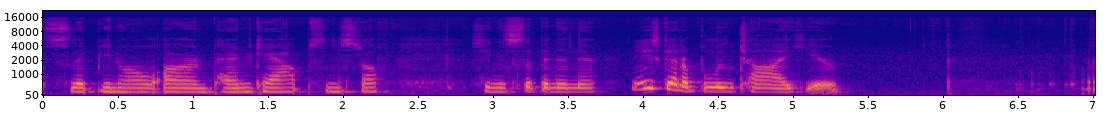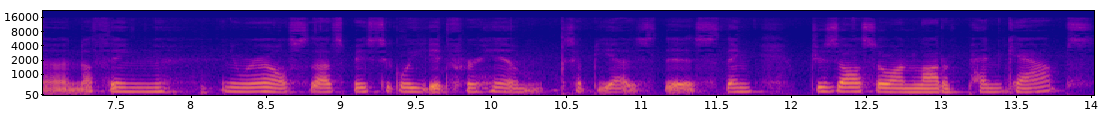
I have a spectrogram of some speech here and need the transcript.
slip, you know, on pen caps and stuff. So you can slip it in there. And he's got a blue tie here. Uh, nothing anywhere else. So that's basically it for him, except he has this thing, which is also on a lot of pen caps.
